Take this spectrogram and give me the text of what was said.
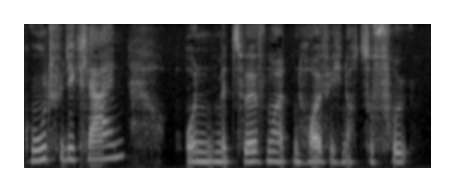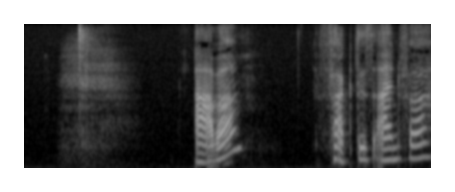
gut für die Kleinen und mit zwölf Monaten häufig noch zu früh. Aber Fakt ist einfach,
